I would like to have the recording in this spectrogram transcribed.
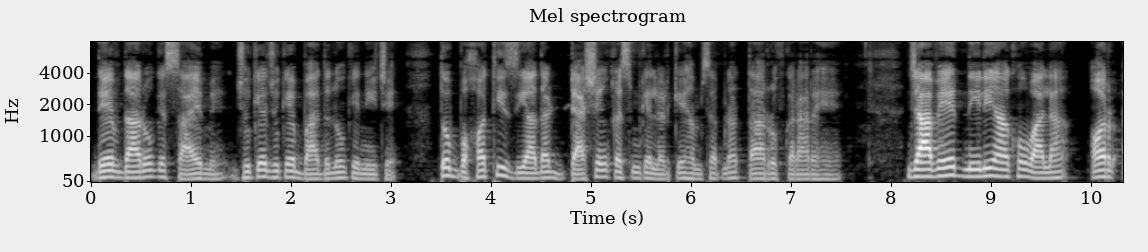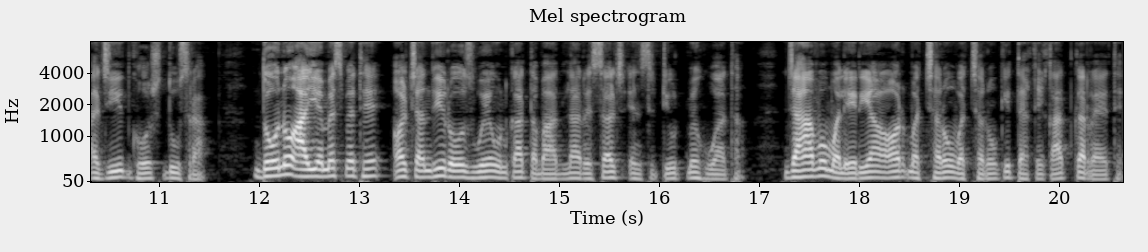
دیوداروں کے سائے میں جھکے جھکے بادلوں کے نیچے تو بہت ہی زیادہ ڈیشنگ قسم کے لڑکے ہم سے اپنا تعارف کرا رہے ہیں۔ جاوید نیلی آنکھوں والا اور اجیت گھوش دوسرا۔ دونوں آئی ایم ایس میں تھے اور چند ہی روز ہوئے ان کا تبادلہ ریسرچ انسٹیٹیوٹ میں ہوا تھا، جہاں وہ ملیریا اور مچھروں وچھروں کی تحقیقات کر رہے تھے۔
